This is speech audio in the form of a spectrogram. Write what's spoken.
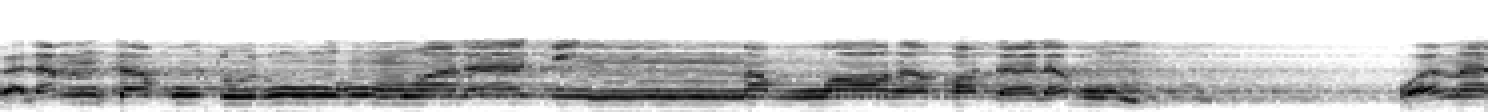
فلم تقتلوهم ولكن الله قتلهم وما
